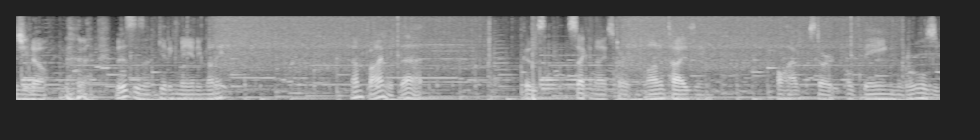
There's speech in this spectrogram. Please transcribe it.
As you know, this isn't getting me any money. I'm fine with that. Because the second I start monetizing, I'll have to start obeying the rules of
